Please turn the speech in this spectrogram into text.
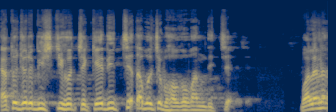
এত জোরে বৃষ্টি হচ্ছে, কে দিচ্ছে? তা বলছে, ভগবান দিচ্ছে। বলে না?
